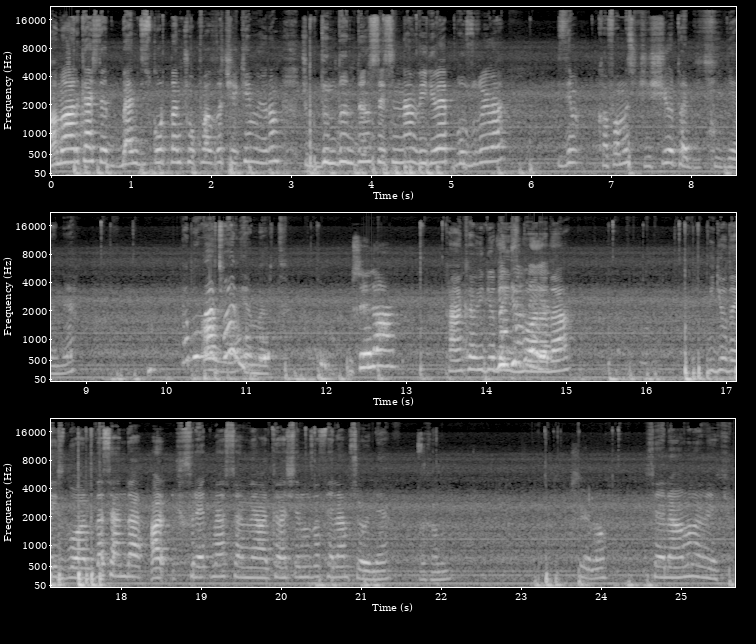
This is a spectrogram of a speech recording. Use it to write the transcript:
Ama arkadaşlar ben Discord'dan çok fazla çekemiyorum. Çünkü dın dın dın sesinden video hep bozuluyor. Bizim kafamız şişiyor tabii ki gene. Ya bu Mert var ya Mert. Selam. Kanka videodayız bu Videodayız. arada. Videodayız bu arada. Sen de küfür etmezsen ve arkadaşlarımıza selam söyle. Bakalım. Selam. Selamun aleyküm.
